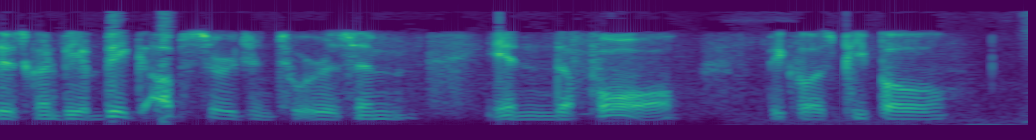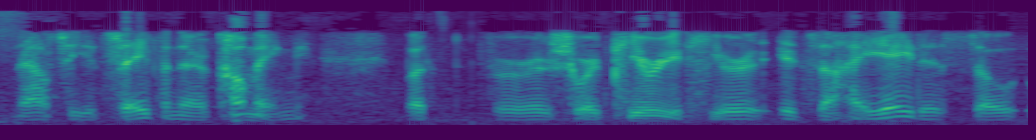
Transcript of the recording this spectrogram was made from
there's going to be a big upsurge in tourism in the fall because people now see it's safe and they're coming. But for a short period here, it's a hiatus. So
